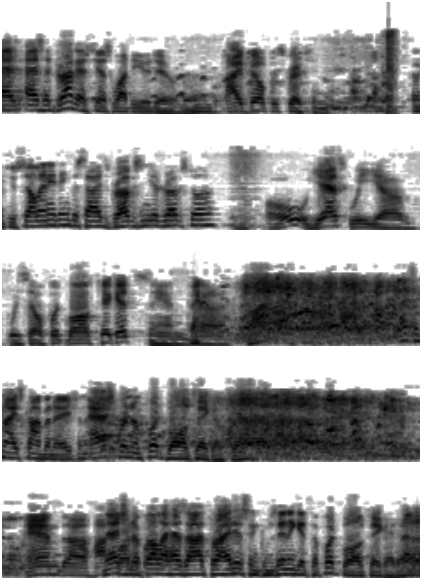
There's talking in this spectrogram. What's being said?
as, as a druggist, just what do you do? huh? I fill prescriptions. Don't you sell anything besides drugs in your drugstore? Oh, yes, we, uh, we sell football tickets and, uh, That's a nice combination. Aspirin and football tickets, huh? And, uh, hot Imagine water a fella has arthritis and comes in and gets a football ticket, huh?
